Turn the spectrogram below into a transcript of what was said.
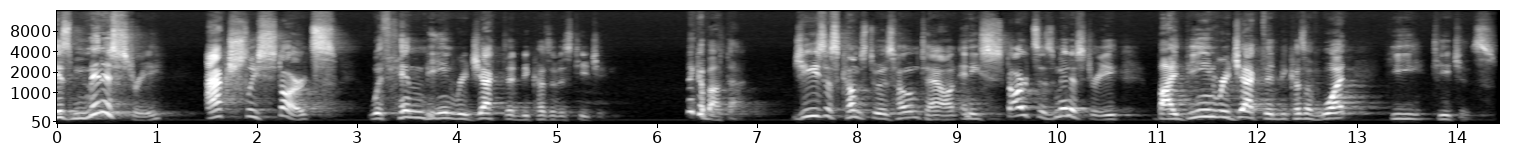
His ministry actually starts with him being rejected because of his teaching. Think about that. Jesus comes to his hometown and he starts his ministry by being rejected because of what he teaches.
